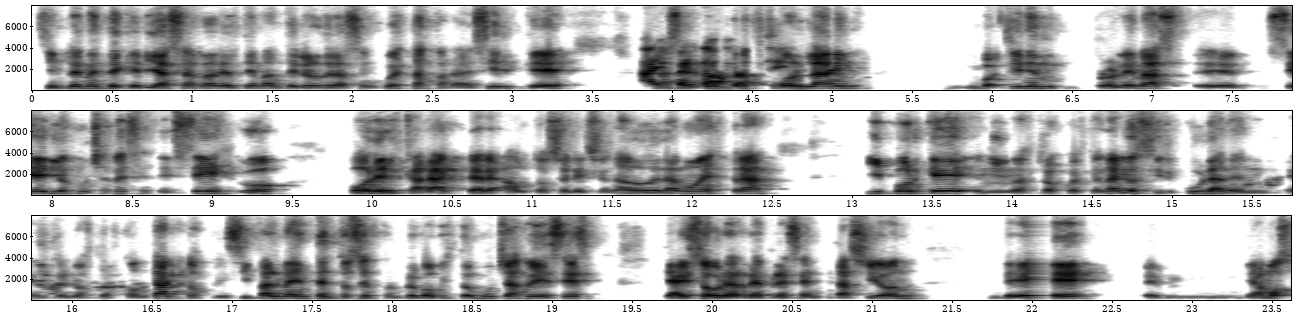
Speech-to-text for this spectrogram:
Simplemente quería cerrar el tema anterior de las encuestas para decir que las encuestas online tienen problemas eh, serios muchas veces de sesgo por el carácter autoseleccionado de la muestra y porque nuestros cuestionarios circulan entre nuestros contactos principalmente, entonces, por ejemplo, hemos visto muchas veces que hay sobre representación de, em, digamos,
